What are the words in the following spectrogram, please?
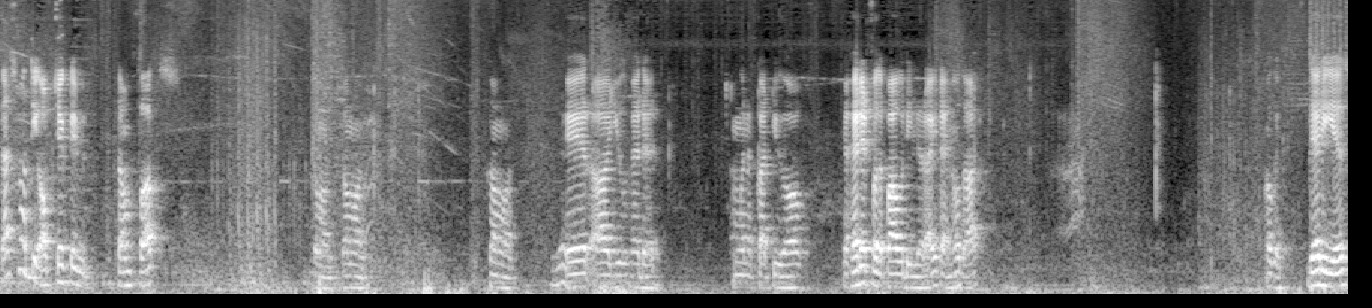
that's not the objective, you dumb fucks. Come on, come on. Come on. Where are you headed? I'm gonna cut you off. You're headed for the power relay, right? I know that. Okay, there he is.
